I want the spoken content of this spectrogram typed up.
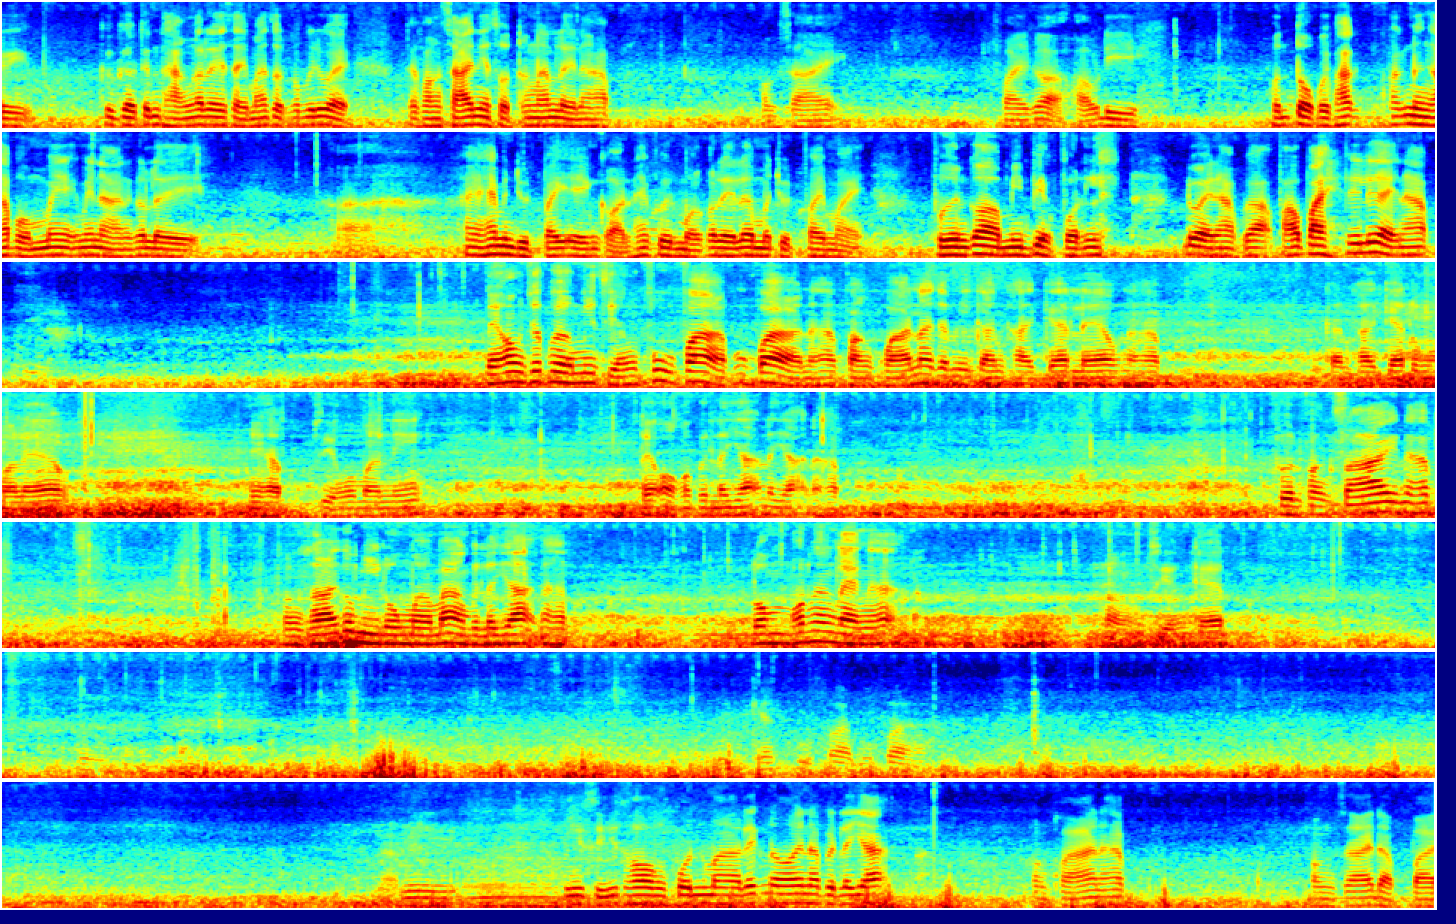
เกือบเต็มถังก็เลยใส่ไม้สดเข้าไปด้วย แต่ฝั่งซ้ายเนี่ยสดทั้งนั้นเลยนะครับ ฝั่งซ้าย ไฟก็เผาดีฝนตกไปพักพักหนึ่งครับ ผมไม่ไม่นานก็เลยให้ให้มันหยุดไปเองก่อนให้ฟืนหมดก็เลยเริ่มมาจุดไฟใหม่ฟืนก็มีเปียกฝน ด้วยนะครับก็เผาไปเรื่อยๆนะครับ ในห้องเชื้อเพลิงมีเสียงฟู่ฟ้าฟู่ฟ้านะครับ ฝั่งขวาน่าจะมีการคายแก๊สแล้วนะครับ มีการคายแก๊สลงมาแล้วนี่ครับเสียงประมาณนี้ แต่ออกมาเป็นระยะระยะนะครับ ส่วนฝั่งซ้ายนะครับ ฝั่งซ้ายก็มีลงมาบ้างเป็นระยะนะครับลมค่อนข้างแรงนะฮะเสียงแก๊ส แก๊ส ฟ้าฟูฟ้านะมีมีสีทองปนมาเล็กน้อยนะ เป็นระยะ ฝั่งขวานะครับ ฝั่งซ้ายดับไป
